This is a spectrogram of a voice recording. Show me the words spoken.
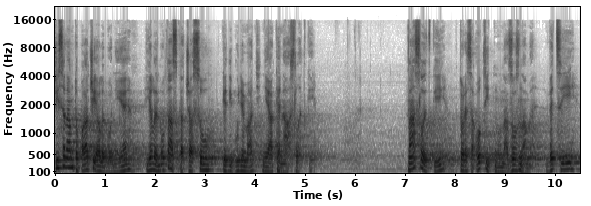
Či sa nám to páči alebo nie, je len otázka času, kedy bude mať nejaké následky. Následky, ktoré sa ocitnú na zozname vecí,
